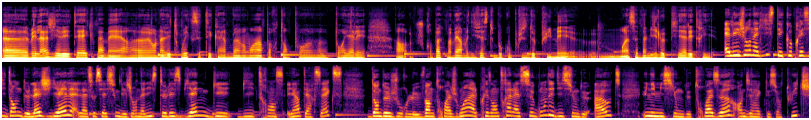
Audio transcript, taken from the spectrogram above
Euh, mais là, j'y avais été avec ma mère. Euh, on avait trouvé que c'était quand même un moment important pour euh, pour y aller. Alors, je crois pas que ma mère manifeste beaucoup plus depuis, mais moi, ça m'a mis le pied à l'étrier. Elle est journaliste et coprésidente de l'AJL, l'association des journalistes lesbiennes, gays, bi, trans et intersexes. Dans deux jours, le 23 juin, elle présentera la seconde édition de Out, une émission de 3 heures en direct sur Twitch.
